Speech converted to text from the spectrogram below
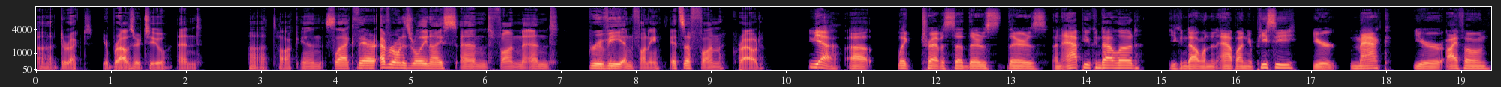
uh, direct your browser to and uh, talk in Slack there. Everyone is really nice and fun and groovy and funny. It's a fun crowd. Yeah, uh, like Travis said, there's there's an app you can download. You can download an app on your PC, your Mac, your iPhone,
